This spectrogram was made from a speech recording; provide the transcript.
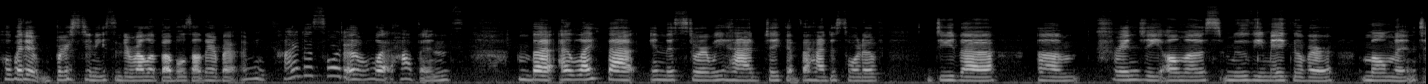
hope I didn't burst any Cinderella bubbles out there, but I mean, kind of, sort of what happens. But I like that in this story we had Jacob that had to sort of do the um, cringy, almost movie makeover moment,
